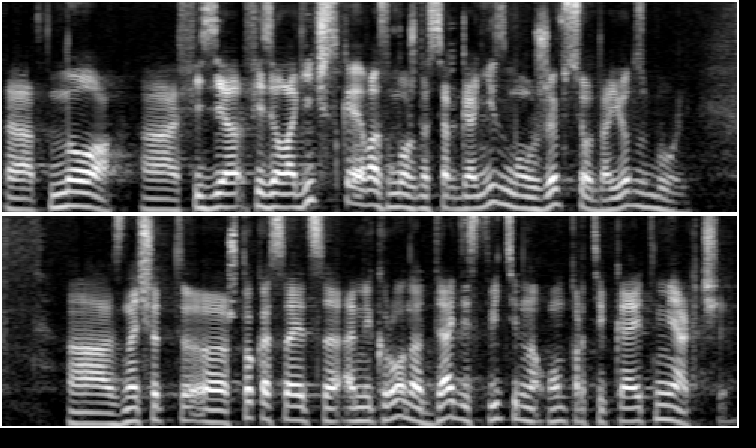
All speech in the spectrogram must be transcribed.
а, но а, физи физиологическая возможность организма уже все, дает сбой. Значит, э, что касается омикрона, да, действительно, он протекает мягче.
